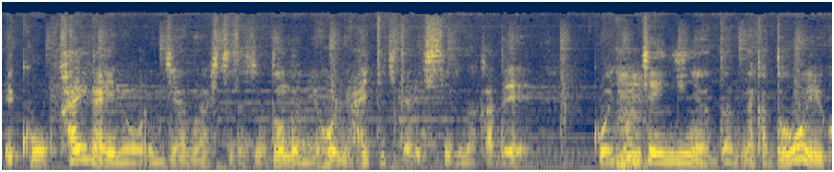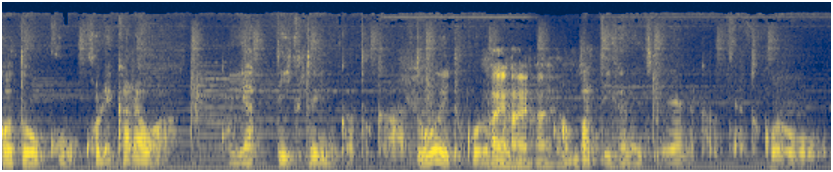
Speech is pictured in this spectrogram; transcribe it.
でこう海外のエンジニアの人たちがどんどん日本に入ってきたりしている中でこう日本人エンジニアはなんかどういうことをこうこれからはこうやっていくといいのかとかどういうところを頑張っていかないといけないのかみたいなところを、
